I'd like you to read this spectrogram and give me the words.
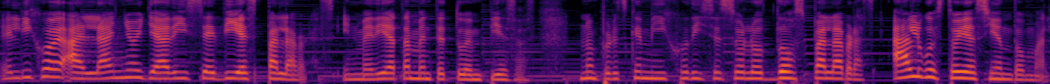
el hijo al año ya dice 10 palabras? Inmediatamente tú empiezas. No, pero es que mi hijo dice solo dos palabras. Algo estoy haciendo mal.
